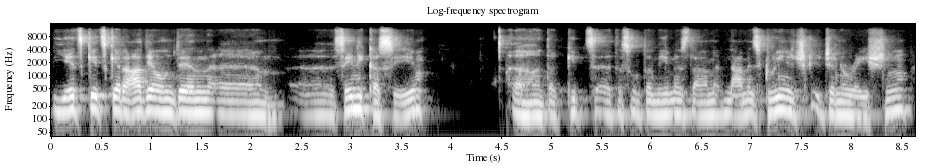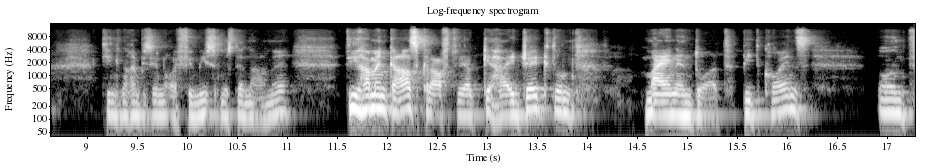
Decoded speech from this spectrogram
jetzt geht es gerade um den äh, äh Seneca-See da gibt es äh, das Unternehmen namens Greenwich Generation, klingt nach ein bisschen Euphemismus der Name. Die haben ein Gaskraftwerk gehijackt und meinen dort Bitcoins. Und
